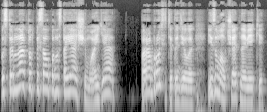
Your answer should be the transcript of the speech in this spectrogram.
Пастернак тот писал по-настоящему, а я... Пора бросить это дело и замолчать навеки.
